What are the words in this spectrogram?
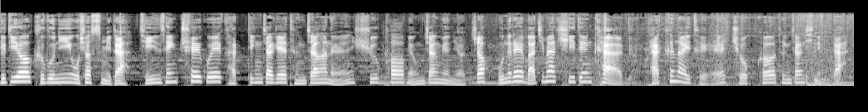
드디어 그분이 오셨습니다. 제 인생 최고의 갓띵작에 등장하는 슈퍼 명장면이었죠. 오늘의 마지막 hidden card 다크나이트의 조커 등장신입니다.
